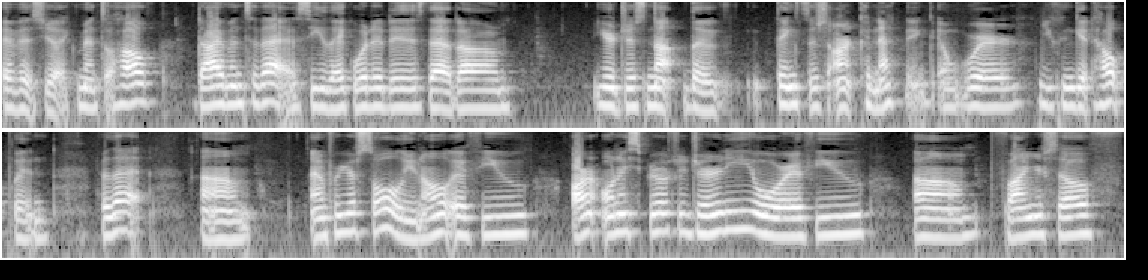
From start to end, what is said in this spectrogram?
if it's your like mental health dive into that and see like what it is that um you're just not the things just aren't connecting and where you can get help and for that. Um and for your soul you know if you aren't on a spiritual journey or if you um find yourself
